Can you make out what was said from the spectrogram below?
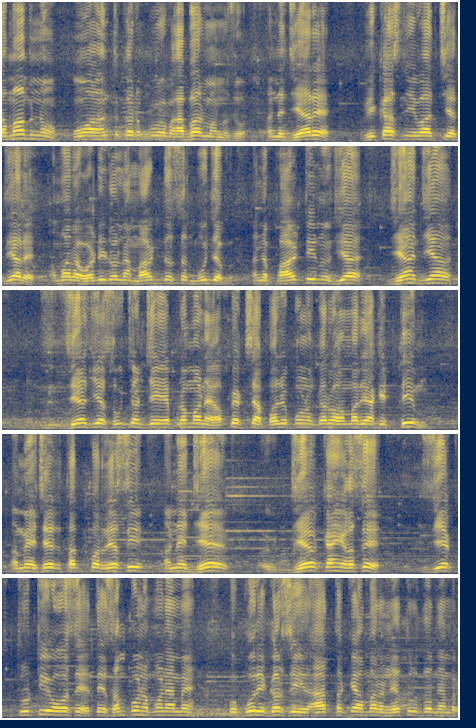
તમામનો હું આ અંતકર આભાર માનું છું. અને જ્યારે વિકાસની વાત છે, ત્યારે અમારા વડીલોના માર્ગદર્શન મુજબ અને પાર્ટીનું જ્યાં જ્યાં જ્યાં જે જે સૂચન છે, એ પ્રમાણે અપેક્ષા પરિપૂર્ણ કરવા અમારી આખી ટીમ અમે છે, તત્પર રહેશી અને જે જે કાંઈ હશે જે ત્રુટિઓ હશે તે સંપૂર્ણપણે અમે પૂરી કરશી. આ તકે અમારા નેતૃત્વને અમે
